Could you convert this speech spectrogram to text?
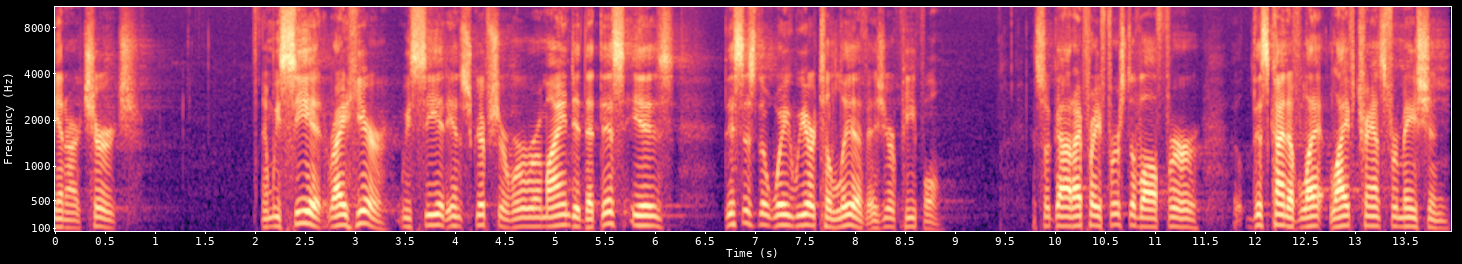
in our church. And we see it right here. We see it in Scripture. We're reminded that this is, this is the way we are to live as your people. And so, God, I pray first of all for this kind of life transformation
